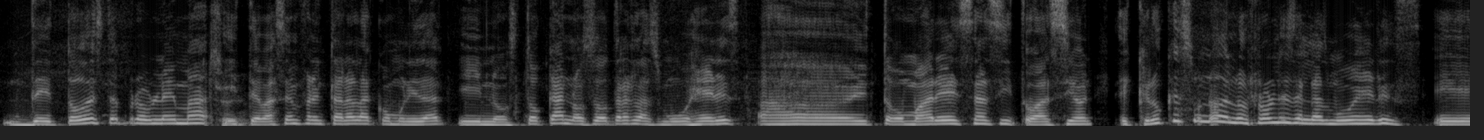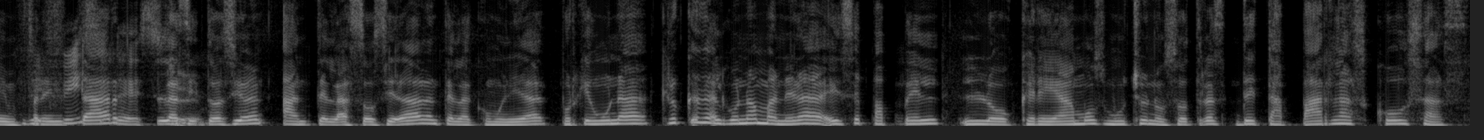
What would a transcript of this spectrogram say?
de todo este problema y te vas a enfrentar a la comunidad y nos toca a nosotras las mujeres, ay, tomar esa situación. Eh, Creo que es uno de los roles de las mujeres, eh, enfrentar Difíciles. la Sí. situación ante la sociedad, ante la comunidad, porque una, creo que de alguna manera ese papel lo creamos mucho nosotras de tapar las cosas,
